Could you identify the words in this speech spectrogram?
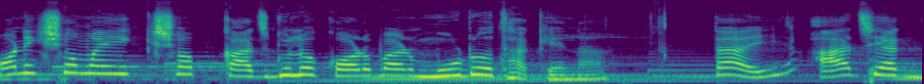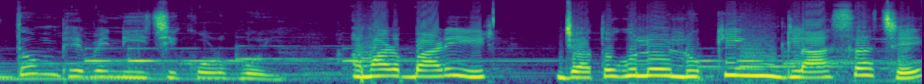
অনেক সময় সব কাজগুলো করবার মুডও থাকে না। তাই আজ একদম ভেবে নিয়েছি করবই। আমার বাড়ির যতগুলো লুকিং গ্লাস আছে,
